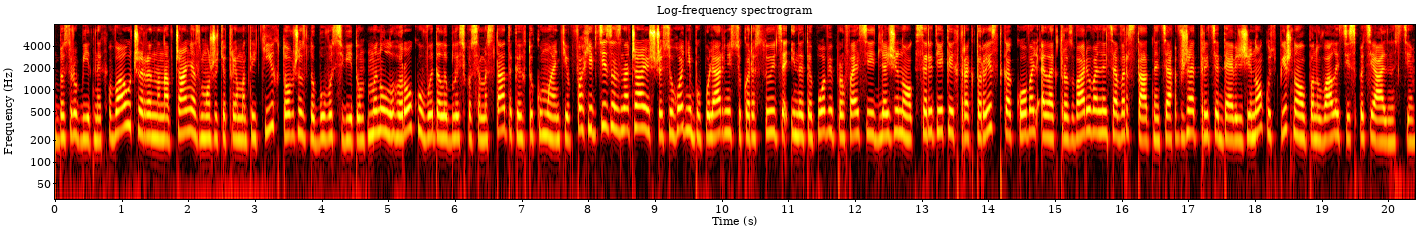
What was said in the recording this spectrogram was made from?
безробітних. Ваучери на навчання зможуть отримати ті, хто вже здобув освіту. Минулого року видали близько 700 таких документів. Фахівці зазначають, що сьогодні популярністю користуються і нетипові професії для жінок, серед яких трактористка, коваль, електрозварювальниця, верстатниця. Вже 39 жінок успішно опанували ці спеціальності.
